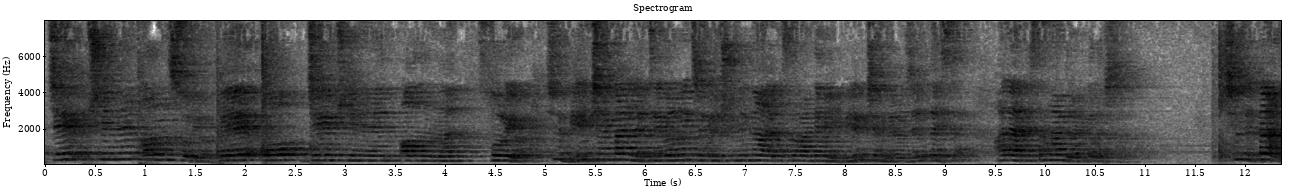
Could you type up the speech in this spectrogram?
BOC üçgeninin alanını soruyor. BOC üçgeninin alanını soruyor. Şimdi birim çemberle trigonometri üçgenin ne alakası var demeyin. Birim çember üzerinde ise alakası vardır arkadaşlar. Şimdi ben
